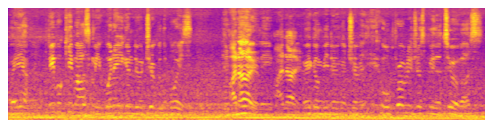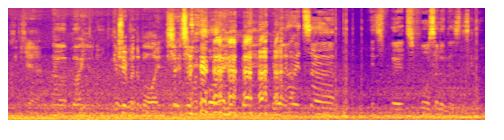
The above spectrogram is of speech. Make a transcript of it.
But yeah, people keep asking me when are you going to do a trip with the boys, And I know, I know. We're going to be doing a trip. It will probably just be the two of us. Yeah. Uh, but you know, trip with the boy. Trip, with the boy. You know, it's uh, it's it's four cylinders. This car.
